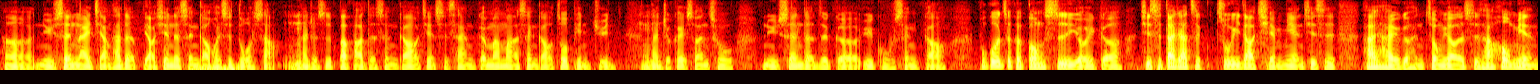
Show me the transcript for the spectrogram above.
呃女生来讲，她的表现的身高会是多少？那就是爸爸的身高减十三，跟妈妈的身高做平均。那就可以算出女生的这个预估身高。不过这个公式有一个，其实大家只注意到前面，其实它还有一个很重要的是，它后面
